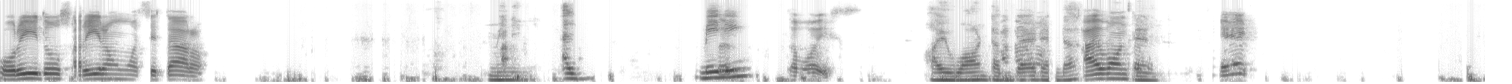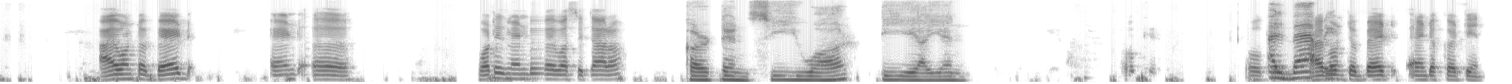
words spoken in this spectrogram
أريد سريرا وستارة. Meaning, meaning The voice. I want a bed and a I want a pen. bed. I want a bed and uh, what is meant by wasitara? Curtain, C-U-R-T-A-I-N. Okay. Okay. I البائع want a bed and a curtain.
